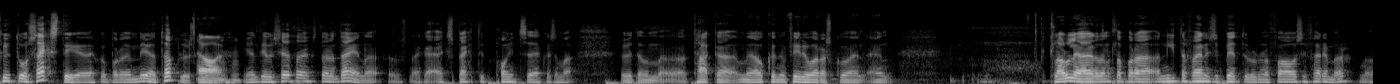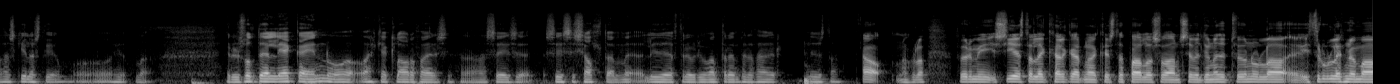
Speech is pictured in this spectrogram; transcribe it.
20-60 eða eitthvað bara með töflu sko. Já, ég held ég að við séð það einhvers um daginn að expected points eða eitthvað sem að, auðvitað, um að taka með ákveðnum fyrirvara sko, en, en klálega er það náttúrulega bara að nýta færin sér betur og að fá á sig færri mörg og það skilast í um og hérna eru svolítið að leka inn og, og ekki að klára færi sér þannig að það segir sér, segir sér sjálft að líði eftir að vera í vandræðum þegar það er niðurstaðan. Já, nákvæmlega. Förum í síðasta leik helgarna Krista Pallas vann Seville United 2-0 í þrúleiknum á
